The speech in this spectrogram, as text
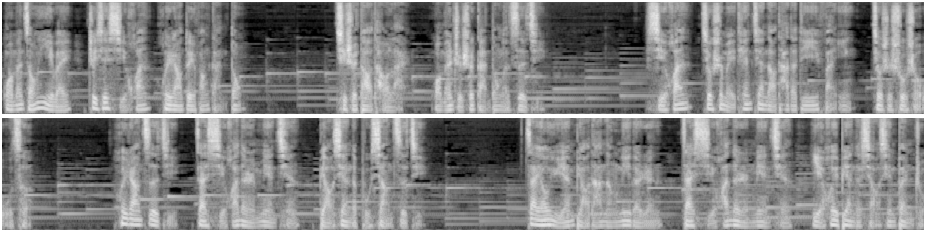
我们总以为这些喜欢会让对方感动。其实到头来，我们只是感动了自己。喜欢就是每天见到他的第一反应就是束手无策，会让自己在喜欢的人面前表现的不像自己。再有语言表达能力的人，在喜欢的人面前也会变得小心笨拙。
